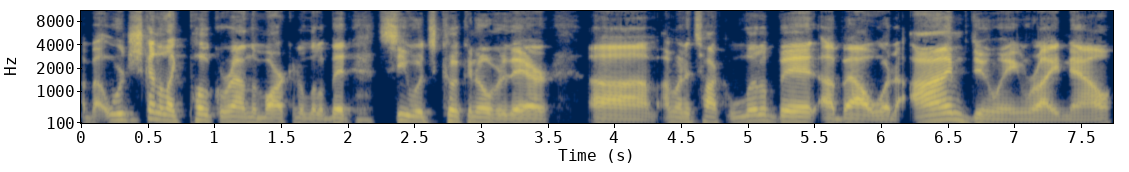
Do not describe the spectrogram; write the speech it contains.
about we're just gonna like poke around the market a little bit, see what's cooking over there. Um, I'm gonna talk a little bit about what I'm doing right now.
